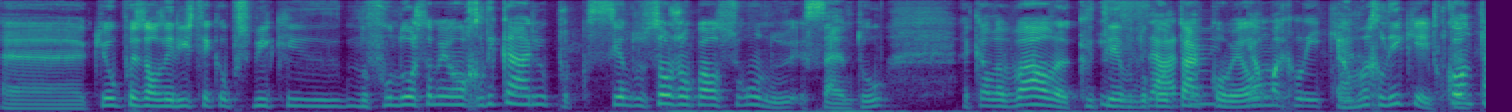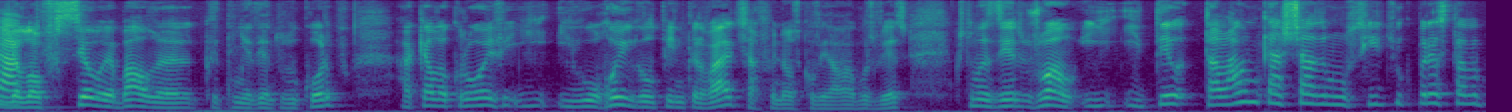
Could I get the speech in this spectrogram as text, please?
uh, que eu depois ao ler isto é que eu percebi que no fundo hoje também é um relicário, porque sendo São João Paulo II santo, aquela bala que teve Exatamente. no contato com ele é uma relíquia. É uma relíquia. E, portanto, ele ofereceu a bala que tinha dentro do corpo àquela coroa e, e o Rui Galpino Carvalho, já foi nosso convidado algumas vezes, costuma dizer, João, e, e está lá encaixado num sítio que parece que estava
